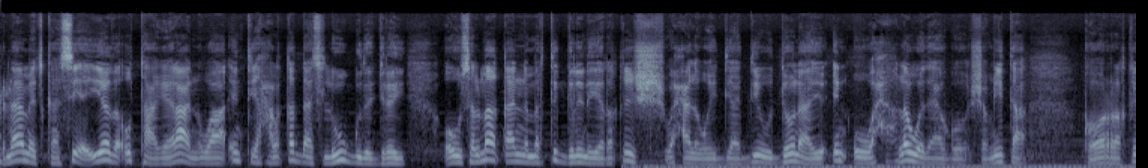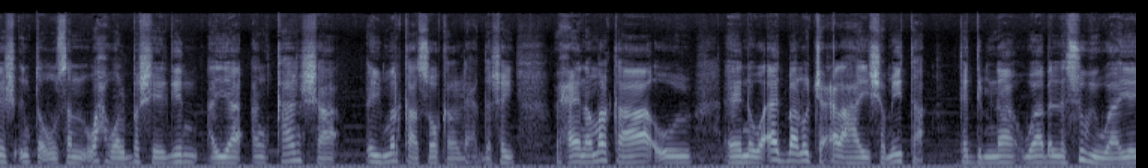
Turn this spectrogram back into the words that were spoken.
barnaamijka si ay iyada u taageeraan waa intii xalqadaas lagu guda jiray oo uu salmaaqaanna marti gelinaya raqiish waxaa la weydiiyey haddii uu doonayo in uu wax la wadaago shamita. Ka hor raqiish inta uusan wax walba sheegin ayaa ankaansha ay markaas soo kala dhex gashay waxayna markaa aad baan u jecelahay shamita kadibna waaba la sugi waayey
